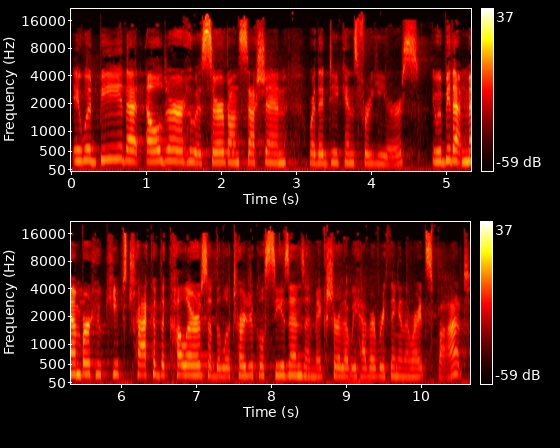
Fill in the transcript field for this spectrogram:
it would be that elder who has served on session or the deacons for years. It would be that member who keeps track of the colors of the liturgical seasons and makes sure that we have everything in the right spot.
